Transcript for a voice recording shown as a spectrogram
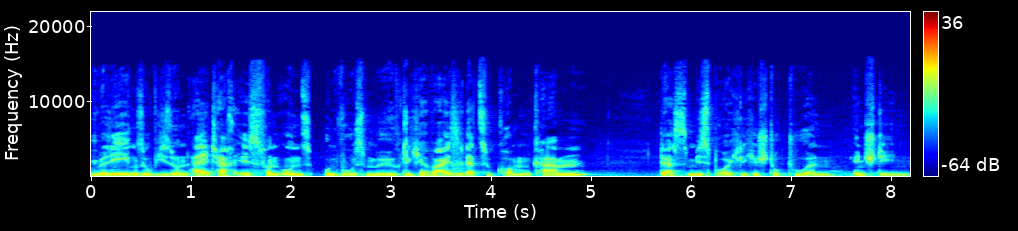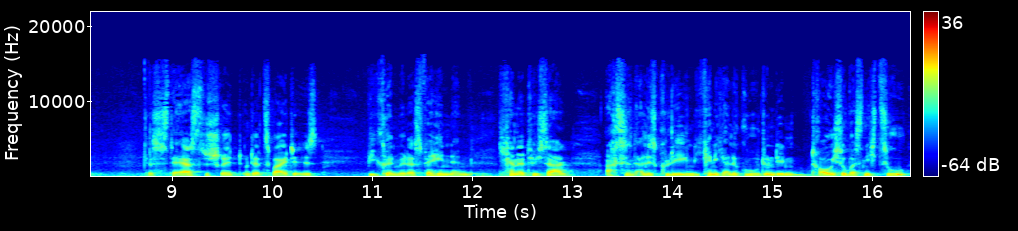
überlegen so, wie so ein Alltag ist von uns und wo es möglicherweise dazu kommen kann, dass missbräuchliche Strukturen entstehen. Das ist der erste Schritt. Und der zweite ist, wie können wir das verhindern? Ich kann natürlich sagen, ach, das sind alles Kollegen, die kenne ich alle gut und denen traue ich sowas nicht zu.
